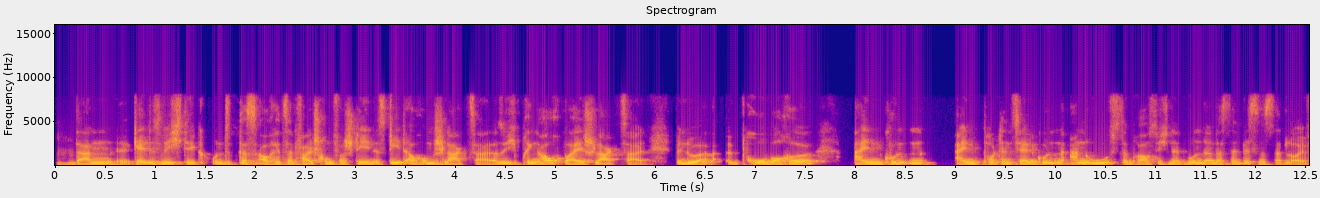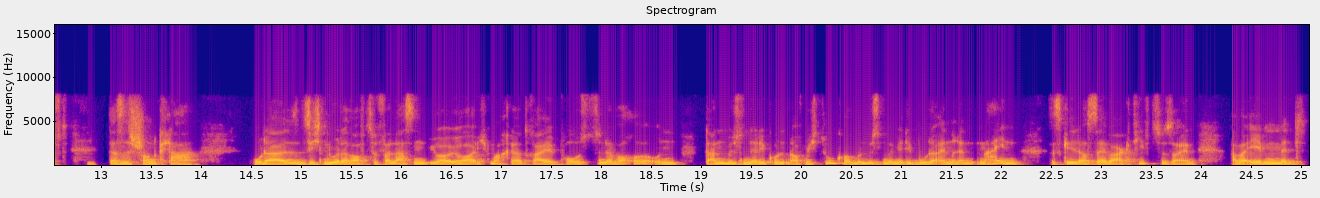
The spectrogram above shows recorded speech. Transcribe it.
mhm. dann äh, Geld ist wichtig und das auch jetzt ein falsch rum verstehen. Es geht auch um Schlagzahl. Also ich bringe auch bei Schlagzahl. Wenn du äh, pro Woche einen Kunden einen potenziellen Kunden anrufst, dann brauchst du dich nicht wundern, dass dein Business nicht läuft. Mhm. Das ist schon klar. Oder sich nur darauf zu verlassen, ja, ja, ich mache ja drei Posts in der Woche und dann müssen ja die Kunden auf mich zukommen und müssen bei mir die Bude einrennen. Nein, es gilt auch selber aktiv zu sein, aber eben mit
